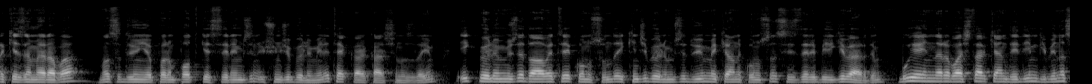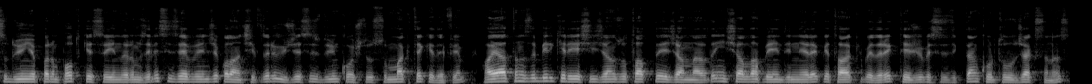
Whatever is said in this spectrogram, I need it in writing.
Herkese merhaba. Nasıl Düğün Yaparım podcast serimizin 3. bölümüyle tekrar karşınızdayım. İlk bölümümüzde davetiye konusunda, ikinci bölümümüzde düğün mekanı konusunda sizlere bilgi verdim. Bu yayınlara başlarken dediğim gibi Nasıl Düğün Yaparım podcast yayınlarımız ile siz evlenecek olan çiftlere ücretsiz düğün koştuğu sunmak tek hedefim. Hayatınızda bir kere yaşayacağınız o tatlı heyecanlarda inşallah beni dinleyerek ve takip ederek tecrübesizlikten kurtulacaksınız.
